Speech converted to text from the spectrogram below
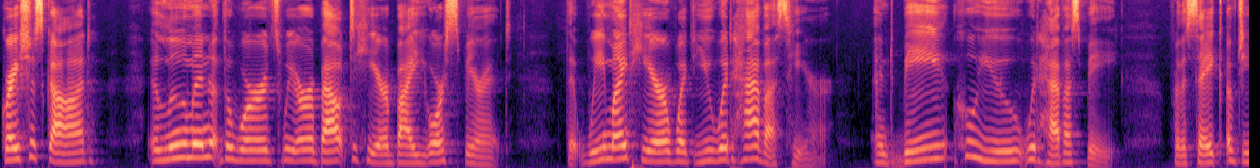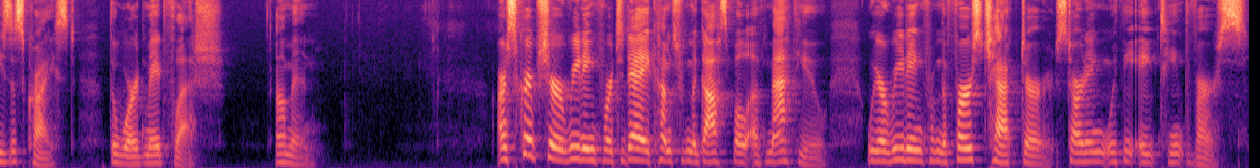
Gracious God, illumine the words we are about to hear by your Spirit, that we might hear what you would have us hear and be who you would have us be, for the sake of Jesus Christ, the Word made flesh. Amen. Our scripture reading for today comes from the Gospel of Matthew. We are reading from the first chapter, starting with the 18th verse.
